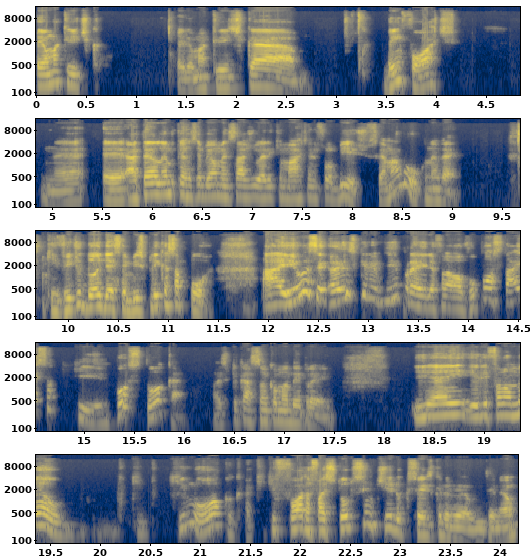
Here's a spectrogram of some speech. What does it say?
é uma crítica. Ele é uma crítica bem forte, né? É, até eu lembro que eu recebi uma mensagem do Eric Martin, ele falou: "Bicho, você é maluco, né, velho? Que vídeo doido esse? Me explica essa porra". Aí eu, eu escrevi para ele, eu falei: "Ó, oh, vou postar isso aqui". Ele postou, cara a explicação que eu mandei para ele. E aí ele falou: Meu, que, louco, cara, que, que, foda, faz todo sentido o que você escreveu, entendeu?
